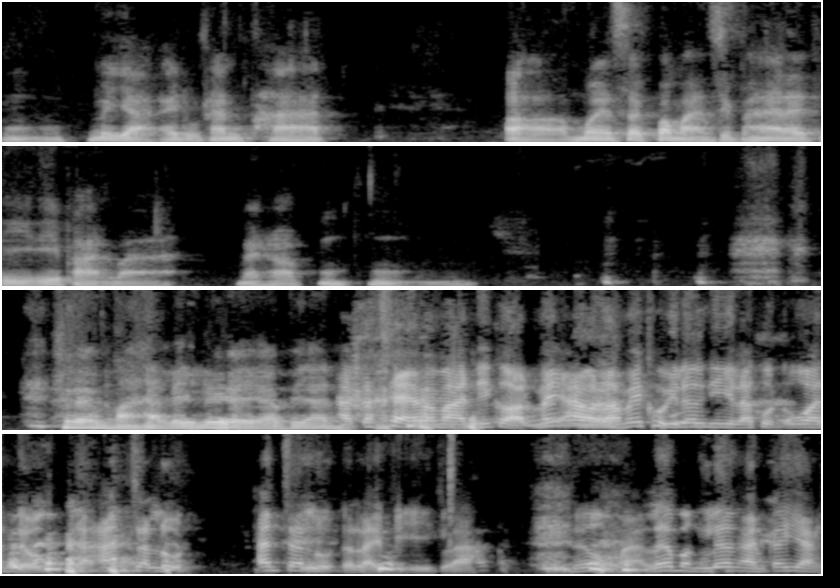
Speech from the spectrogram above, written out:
ผมไม่อยากให้ทุกท่านพลาดเมื่อสักประมาณสิบห้านาทีที่ผ่านมานะครับ เริ่มมาเรื่อยๆครับพี่อันก็แชร์ประมาณนี้ก่อนไม่เอาเราไม่คุยเรื่องนี้แล้วคุณอ้วนเดี๋ยวอันจะหลุด อันจะหลุดอะไรไปอีกละเรื่องออกมาเรื่องบางเรื่องอันก็ยัง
